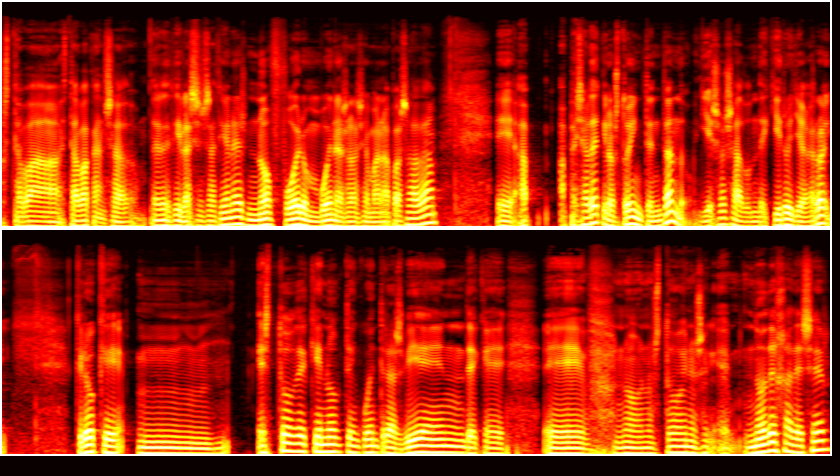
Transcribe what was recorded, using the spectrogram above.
estaba, estaba cansado. Es decir, las sensaciones no fueron buenas la semana pasada, eh, a, pesar de que lo estoy intentando, y eso es a donde quiero llegar hoy. Creo que mmm, esto de que no te encuentras bien, de que eh, no, no estoy, no sé, eh, no deja de ser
